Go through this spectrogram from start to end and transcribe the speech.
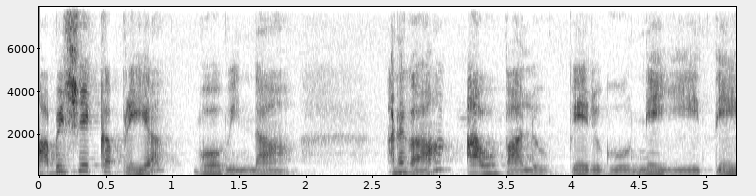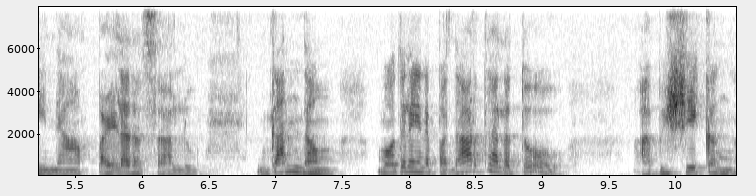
అభిషేక ప్రియ గోవింద. అనగా ఆవు పాలు పెరుగు నెయ్యి తేనె పళ్ళ రసాలు గంధం మొదలైన పదార్థాలతో అభిషేకం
